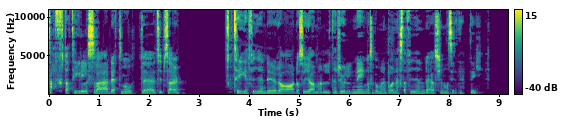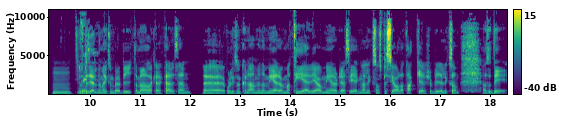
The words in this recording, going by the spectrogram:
safta till svärdet mot eh, typ så här tre fiender i rad och så gör man en liten rullning och så går man på nästa fiende och så känner man sig jättehäftig. Mm. Och speciellt när man liksom börjar byta mellan alla karaktärer sen eh, och liksom kunna använda mer av materia och mer av deras egna liksom specialattacker så blir det liksom, alltså det,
